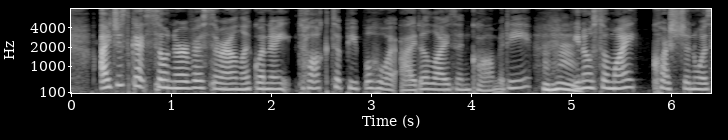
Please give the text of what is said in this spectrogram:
I just get so nervous around, like, when I talk to people who I idolize in comedy, you know. So, my question was,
